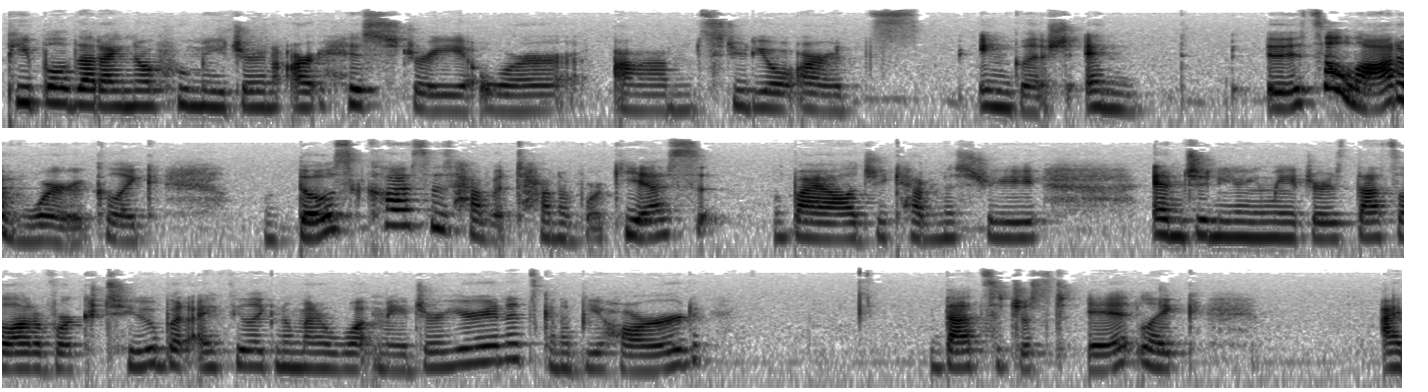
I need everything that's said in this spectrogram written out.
people that I know who major in art history or um, studio arts, English, and it's a lot of work. Like, those classes have a ton of work. Yes, biology, chemistry, engineering majors, that's a lot of work too, but I feel like no matter what major you're in, it's gonna be hard. That's just it. Like, I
